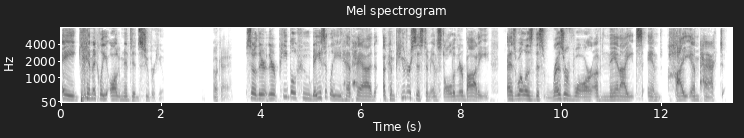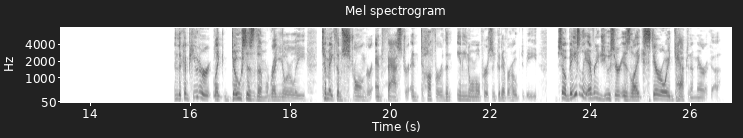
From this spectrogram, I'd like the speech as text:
a chemically augmented superhuman. Okay. So they're they're people who basically have had a computer system installed in their body, as well as this reservoir of nanites and high impact. And the computer like doses them regularly to make them stronger and faster and tougher than any normal person could ever hope to be. So basically, every juicer is like steroid Captain America.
